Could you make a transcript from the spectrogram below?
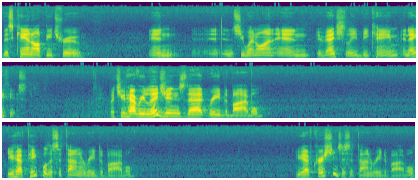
This cannot be true. And, and she went on and eventually became an atheist. But you have religions that read the Bible. You have people that sit down and read the Bible. You have Christians that sit down and read the Bible.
